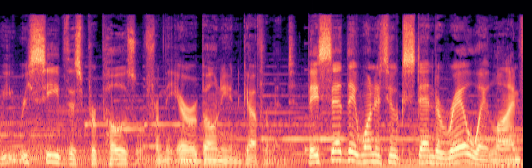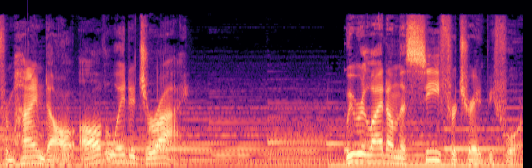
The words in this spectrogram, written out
we received this proposal from the Erebonian government. They said they wanted to extend a railway line from Heimdall all the way to Jurai. We relied on the sea for trade before,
